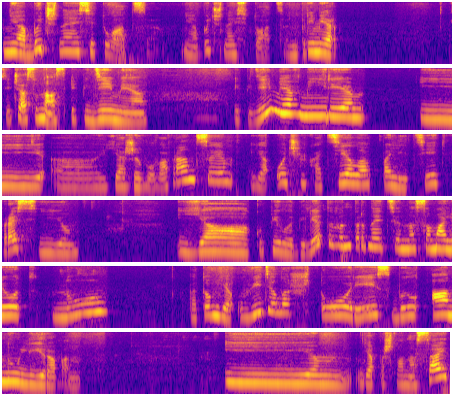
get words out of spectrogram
необычная ситуация. Необычная ситуация. Например, сейчас у нас эпидемия, эпидемия в мире, и э, я живу во Франции. Я очень хотела полететь в Россию. Я купила билеты в интернете на самолет, но потом я увидела, что рейс был аннулирован. И я пошла на сайт,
